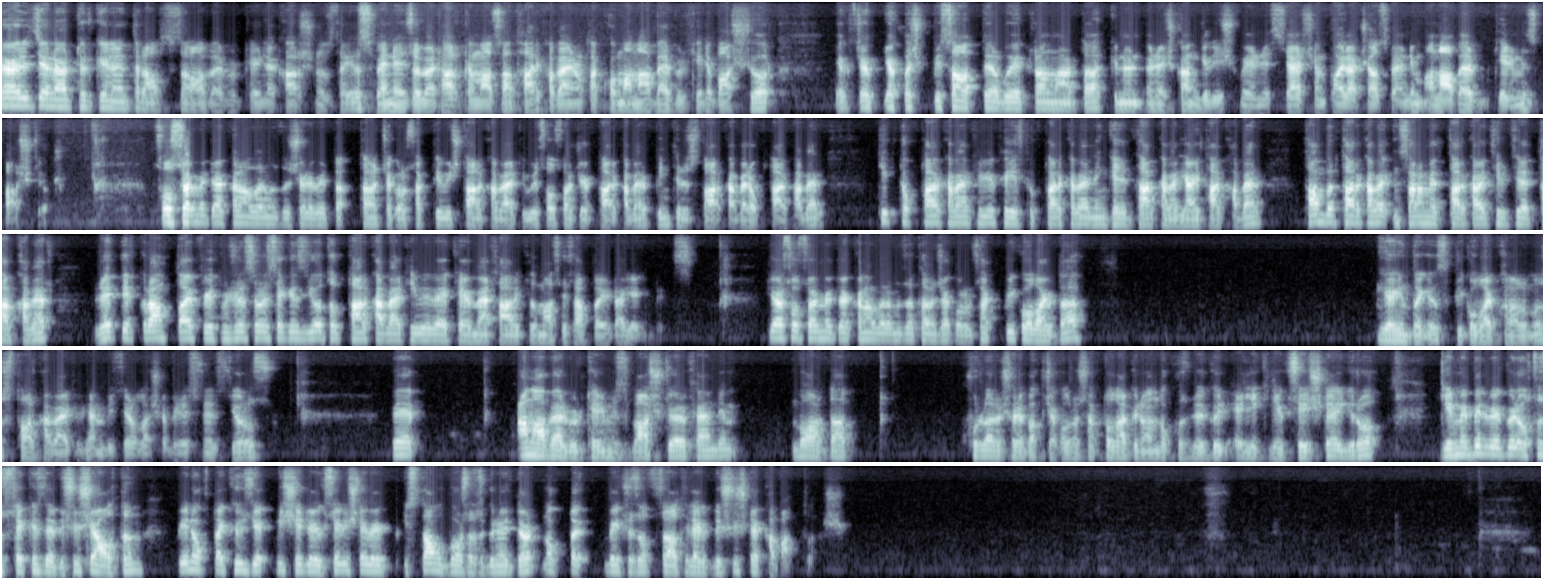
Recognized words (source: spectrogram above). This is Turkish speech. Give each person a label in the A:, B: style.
A: Değerli izleyenler, Türkiye'nin en tarafsız haber bülteniyle karşınızdayız. Ben Ezöber Tarık Mazat, harikahaber.com ana haber bülteni başlıyor. Yaklaşık, yaklaşık bir saattir bu ekranlarda günün öne çıkan gelişmelerini sizler için paylaşacağız efendim. Ana haber bültenimiz başlıyor. Sosyal medya kanallarımızı şöyle bir ta- tanıtacak olursak Twitch Tarık Haber TV, Sosyal Cep Tarık Haber, Pinterest Tarık Haber, Ok Tarık Haber, TikTok Tarık Haber TV, Facebook Tarık Haber, LinkedIn Tarık Haber, Yay Tarık Haber, Tumblr Tarık Haber, Instagram et Tarık Haber, Twitter et Tarık Haber, Reddit Grand Life 7308, YouTube Tarık Haber TV ve KMR Tarık Yılmaz hesaplarıyla yayındayız. Diğer sosyal medya kanallarımızı tanıyacak olursak Big Olay'da yayındayız. Big Olay kanalımız Tarık Haber TV'den bizlere ulaşabilirsiniz diyoruz. Ve ana haber bültenimiz başlıyor efendim. Bu arada kurlara şöyle bakacak olursak dolar günü 19,52 ile yükselişte euro 21,38 ile düşüşe altın 1.277 ile yükselişte ve İstanbul borsası günü 4.536 ile düşüşle kapattılar.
